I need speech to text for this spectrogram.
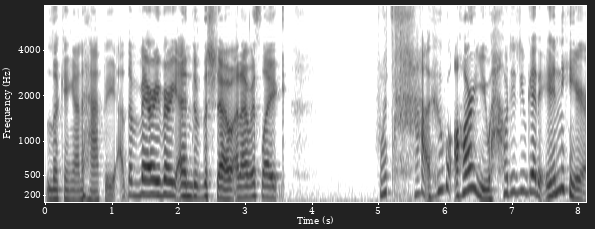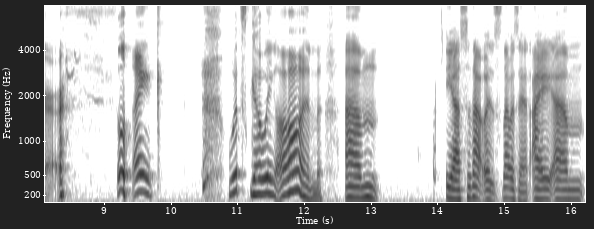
looking unhappy at the very, very end of the show. And I was like, what's ha- who are you? How did you get in here? like, what's going on? Um, yeah so that was that was it. I um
